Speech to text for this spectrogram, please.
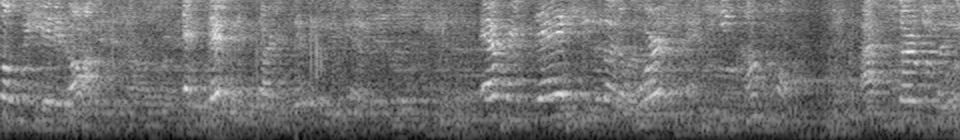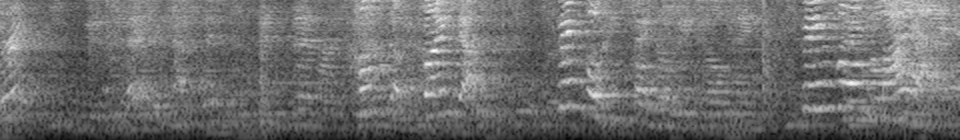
So we hit it off. And then we started business together. Every day he go to work and he come home. I serve him a drink. Then. Come to find out, single he told me. Single my ass.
